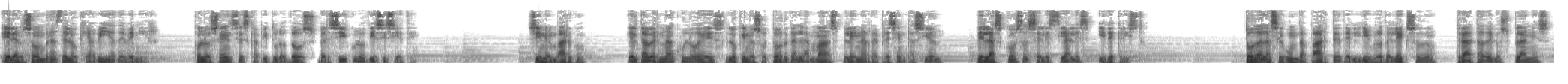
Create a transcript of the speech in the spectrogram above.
Eran sombras de lo que había de venir. Colosenses capítulo 2 versículo 17. Sin embargo, el tabernáculo es lo que nos otorga la más plena representación de las cosas celestiales y de Cristo. Toda la segunda parte del libro del Éxodo trata de los planes,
